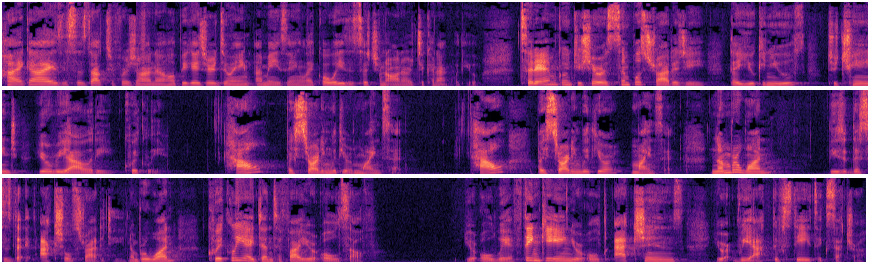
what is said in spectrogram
Hi, guys, this is Dr. Farjana. I hope you guys are doing amazing. Like always, it's such an honor to connect with you. Today, I'm going to share a simple strategy that you can use to change your reality quickly. How? By starting with your mindset. How? By starting with your mindset. Number one, these, this is the actual strategy. Number one, quickly identify your old self, your old way of thinking, your old actions, your reactive states, etc.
